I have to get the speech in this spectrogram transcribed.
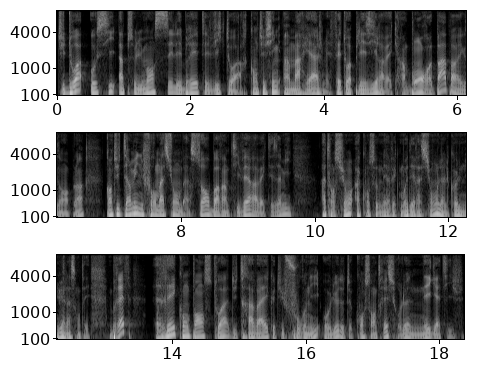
Tu dois aussi absolument célébrer tes victoires. Quand tu signes un mariage, mais fais-toi plaisir avec un bon repas par exemple. Hein. Quand tu termines une formation, ben, sors boire un petit verre avec tes amis. Attention à consommer avec modération, l'alcool nuit à la santé. Bref, récompense-toi du travail que tu fournis au lieu de te concentrer sur le négatif.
